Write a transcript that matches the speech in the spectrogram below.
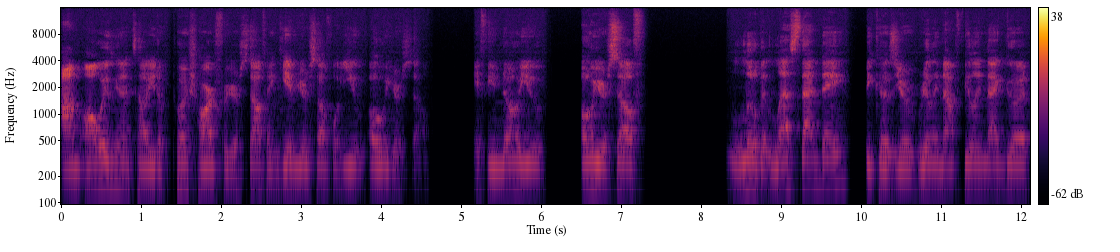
I'm always going to tell you to push hard for yourself and give yourself what you owe yourself. If you know you owe yourself a little bit less that day because you're really not feeling that good,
